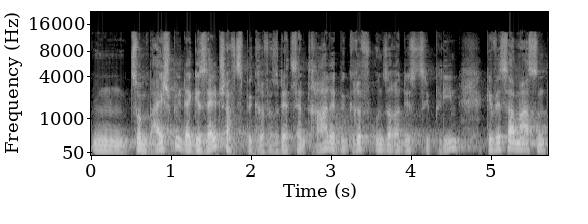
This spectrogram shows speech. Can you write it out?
mh, zum Beispiel der Gesellschafts Begriff, also der zentrale Begriff unserer Disziplin, gewissermaßen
